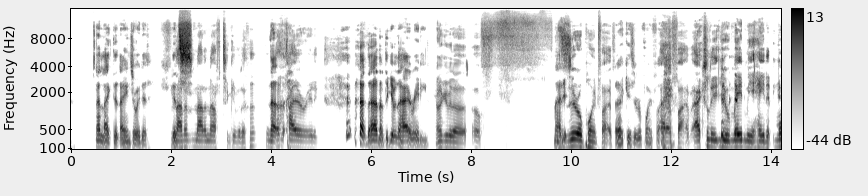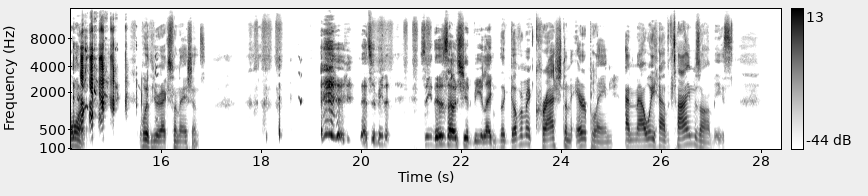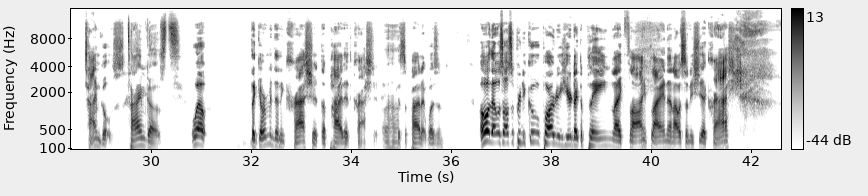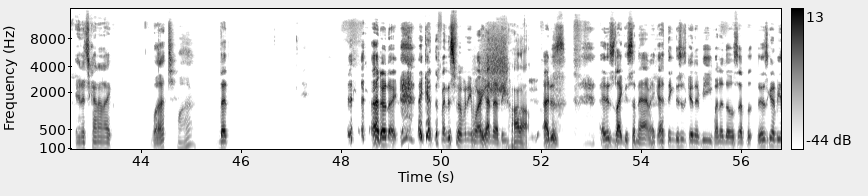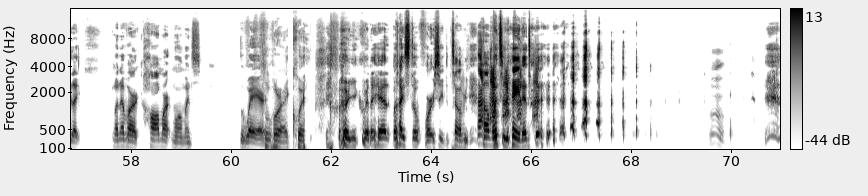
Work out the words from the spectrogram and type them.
I liked it. I enjoyed it. Not It's- not enough to give it a, Not- a higher rating. Not enough to give it a higher rating. I'll give it a, a Not e- point five Okay, zero point out five. of five. Actually, you made me hate it more with your explanations. that should be the. See, this is how it should be. Like, The government crashed an airplane, and now we have time zombies, time ghosts. time ghosts. Well, the government didn't crash it. The pilot crashed it Uh-huh. because the pilot wasn't. Oh, that was also pretty cool part. You hear like the plane like flying, flying, and all of a sudden you see a crash, and it's kind of like, what? What? That I don't know. I can't defend this film anymore. I got nothing. Shut up. I just, I just like this dynamic. I think this is gonna be one of those. Epi- this is gonna be like one of our hallmark moments, where Where I quit. where you quit ahead, but I still force you to tell me how much you hate it.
